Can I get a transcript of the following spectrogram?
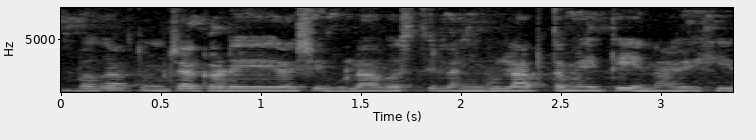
बघा तुमच्याकडे असे गुलाब असतील आणि गुलाब तर माहिती आहे ना ही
